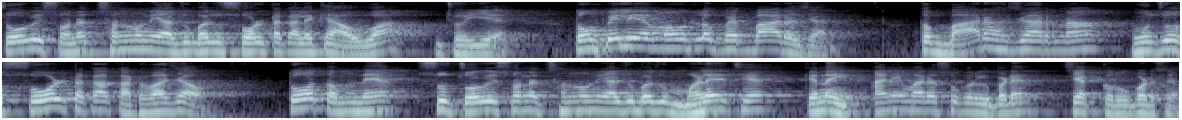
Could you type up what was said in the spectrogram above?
ચોવીસો ને છન્નુંની આજુબાજુ સોળ ટકા લેખે આવવા જોઈએ. તો હું પેલી અમાઉન્ટ લઉં ભાઈ બાર હજાર. તો બાર હજારના હું જો સોળ ટકા કાઢવા જાઉં, તો તમને શું ચોવીસો ને છન્નુંની આજુબાજુ મળે છે કે નહીં? આની મારે શું કરવું પડે? ચેક કરવું પડશે.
